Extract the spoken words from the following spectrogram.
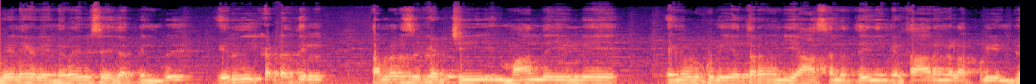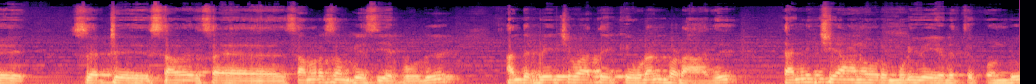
வேலைகளை நிறைவு செய்த பின்பு இறுதி கட்டத்தில் தமிழரசு கட்சி மாந்தையிலே எங்களுக்குரிய தர வேண்டிய ஆசனத்தை நீங்கள் தாருங்கள் அப்படி என்று சற்று ச- ச- சமரசம் பேசிய போது அந்த பேச்சுவார்த்தைக்கு உடன்படாது. தன்னிச்சையான ஒரு முடிவை எடுத்துக்கொண்டு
